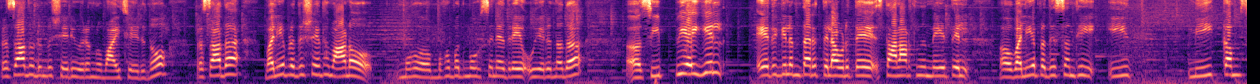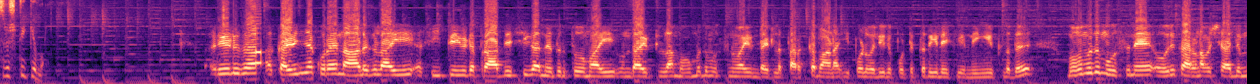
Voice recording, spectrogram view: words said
പ്രസാദ് ഉടുമ്പശ്ശേരി ഉരങ്ങുമായി ചേരുന്നു. പ്രസാദ് വലിയ പ്രതിഷേധമാണോ മുഹമ്മദ് മുഹസിനെതിരെ ഉയരുന്നത്? സി പി ഐയിൽ ഏതെങ്കിലും തരത്തിൽ അവിടുത്തെ സ്ഥാനാർത്ഥി നിർണയത്തിൽ വലിയ പ്രതിസന്ധി ഈ നീക്കം സൃഷ്ടിക്കുമോ? രേണുക കഴിഞ്ഞ കുറെ നാളുകളായി സി പി ഐയുടെ പ്രാദേശിക നേതൃത്വവുമായി ഉണ്ടായിട്ടുള്ള മുഹമ്മദ് മുസ്ലിനുമായി ഉണ്ടായിട്ടുള്ള തർക്കമാണ് ഇപ്പോൾ വലിയൊരു പൊട്ടിത്തെറിയിലേക്ക് നീങ്ങിയിട്ടുള്ളത്. മുഹമ്മദ് മൂസിനെ ഒരു കാരണവശാലും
